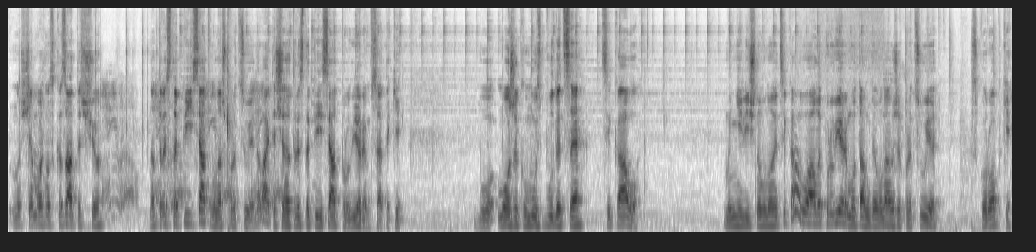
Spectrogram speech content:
Ну, ще можна сказати, що на 350 вона ж працює. Давайте ще на 350 провіримо все-таки. Бо може комусь буде це цікаво. Мені лічно воно не цікаво, але провіримо там, де вона вже працює з коробки.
